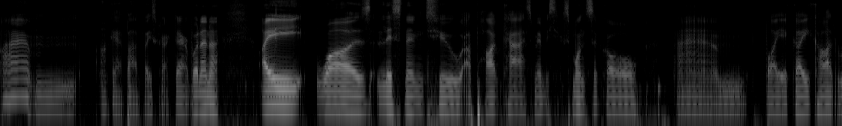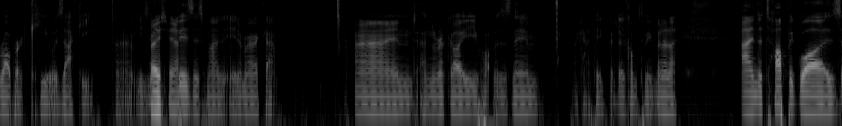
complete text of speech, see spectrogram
Um, okay, bad voice crack there. But anyway, I was listening to a podcast maybe six months ago, um, by a guy called Robert Kiyosaki. Um, he's Right, a yeah. businessman in America, and another guy. What was his name? I can't think of it. It'll come to me. But anyway. And the topic was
